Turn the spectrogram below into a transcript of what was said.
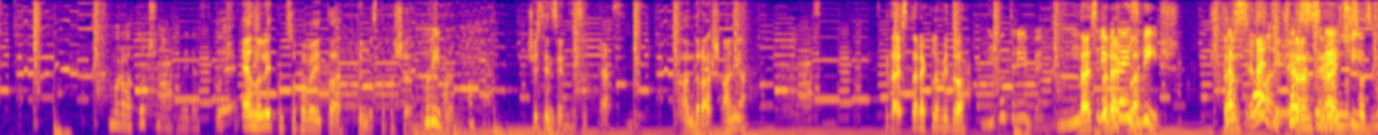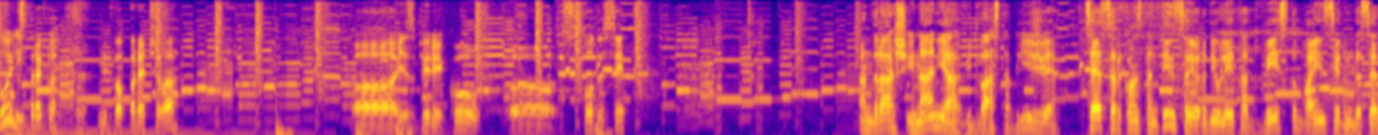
moramo točno povedati. Točno. Eno letnico povejte, potem boste pa še V redu. Okay. 76. Ja. Andraš, Anja. Kdaj ste rekli, vidva? Ni potrebe, ni Kdaj potrebe, da rekla? izveš. Kar se 74, reči, koliko izvoli. ste rekla? Mi dva pa rečeva. Uh, jaz bi rekel 110. Andraš in Anja, vidva sta bližje. Cesar Konstantin se je rodil leta 272.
